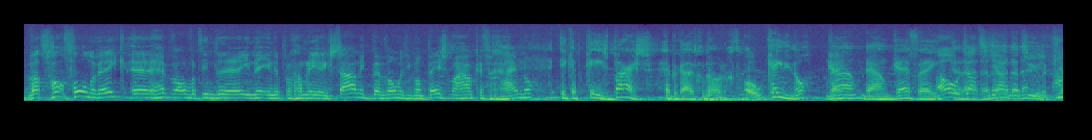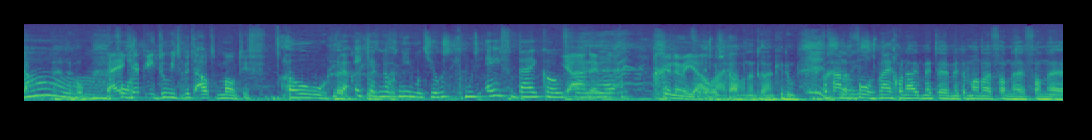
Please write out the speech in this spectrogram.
Wat vol- volgende week eh, hebben we al wat in de, in, de, in de programmering staan. Ik ben wel met iemand bezig, maar hou ik even geheim nog. Ik heb Kees Baars heb ik uitgenodigd. Oh. Ken je die nog? Nee. Countdown Café. Oh, dat, ja, natuurlijk. Ja. Ja, daarom. Nee, ik, heb, ik doe iets met automotive. Oh, leuk. Ik heb nog niemand, jongens. Ik moet even bijkomen Ja, van... nee, maar gunnen we jou. Volgens mij gaan we een drankje doen. We gaan er volgens mij gewoon uit met, de met de mannen van... eh, van eh,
